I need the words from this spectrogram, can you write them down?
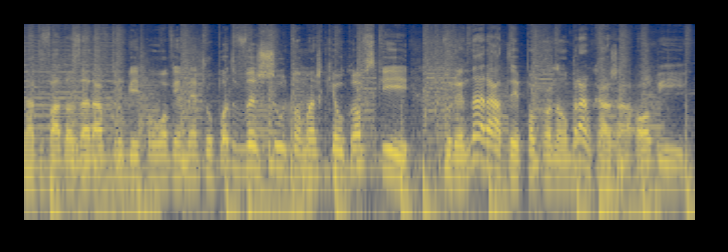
Na 2 do 0 w drugiej połowie meczu podwyższył Tomasz Kiełkowski, który na raty pokonał bramkarza Obi.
